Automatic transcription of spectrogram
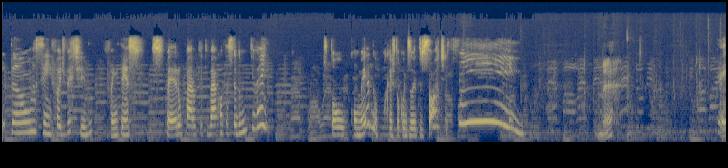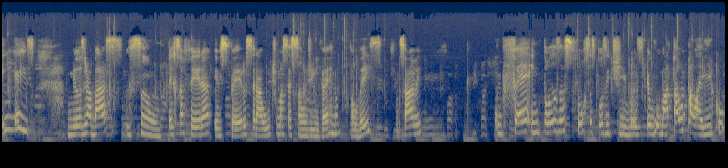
Então, assim, foi divertido, foi intenso. Espero para o que vai acontecer domingo que vem. Estou com medo porque estou com 18 de sorte? Sim! Né? É, é isso. Meus jabás são terça-feira, eu espero, será a última sessão de inverno, talvez, quem sabe. Com fé em todas as forças positivas, eu vou matar o Talaico,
